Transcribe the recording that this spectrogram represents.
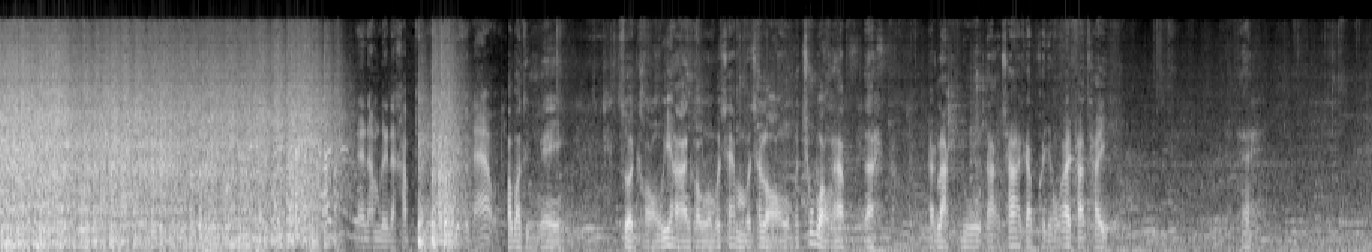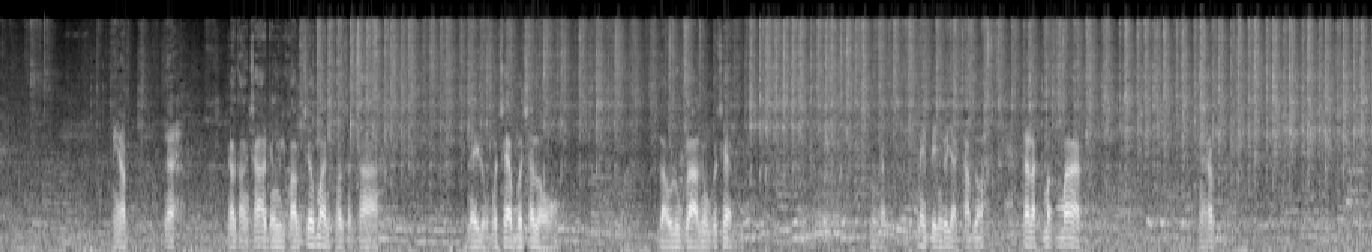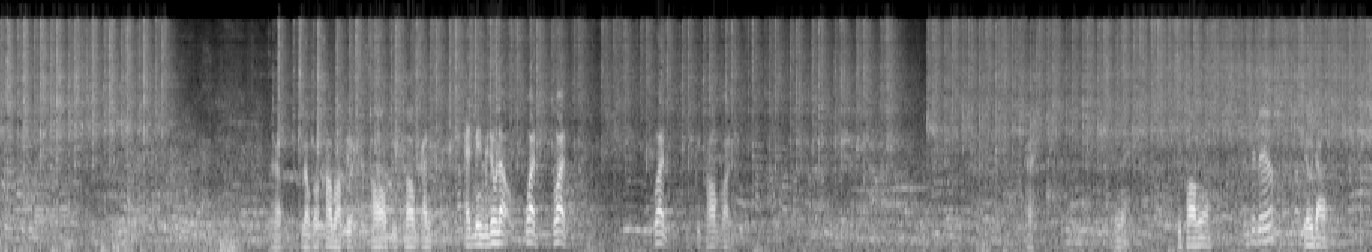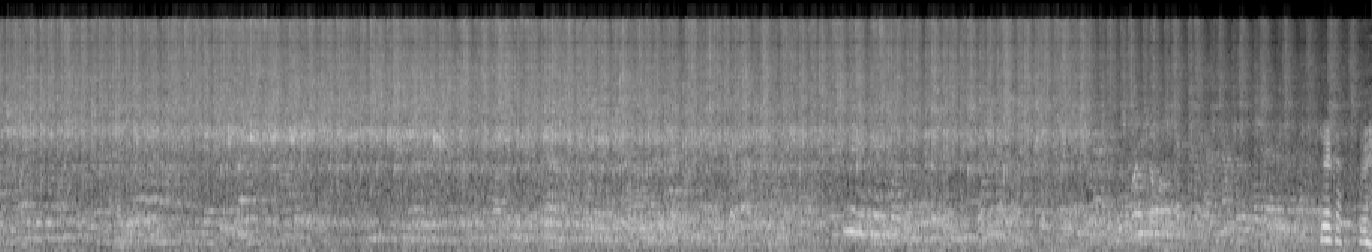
แนะนำเลยนะครับที่นี่ที่สุดแล้วเข้ามาถึงใน ส่วนของวิหารของหลวงพ่อแช่มวัดฉลองหลวงพ่อช่วงนะครับนะหลักๆดูต่างชาติครับเขายังไหว้พระไทยนะครับนะชาวต่างชาติยังมีความเชื่อมั่นความศรัทธาในหลวงพ่อแช่มวัดฉลอง เราลูกหลานหลวงพ่อแช่มนะครับไม่เป็นก็อยากทำเนาะน่ารักมาก ๆ นะครับ ครับ เราก็เข้ามาปิดทองปิดทองกัน แอดมินไปดูแล้ววัดวัดวัดปิดทองก่อนอะนี่ไงปิดทองเนี่ย ¿Qué te veo? เร็วจัง 那个，不是。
